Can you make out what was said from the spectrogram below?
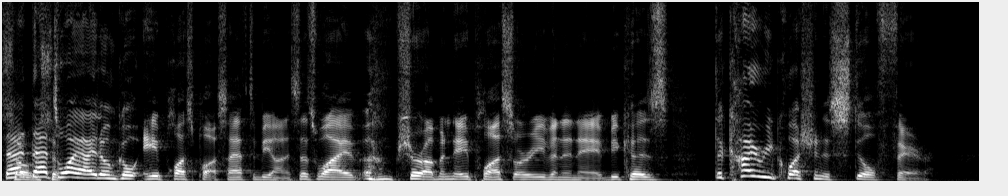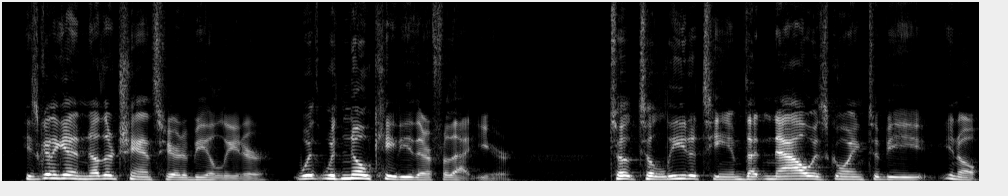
That, So- that's so- why I don't go A plus plus. I have to be honest. That's why I'm sure I'm an A plus or even an A because the Kyrie question is still fair. He's going to get another chance here to be a leader with with no KD there for that year to to lead a team that now is going to be you know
